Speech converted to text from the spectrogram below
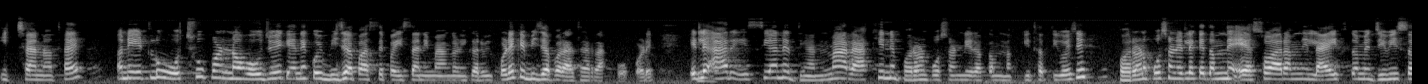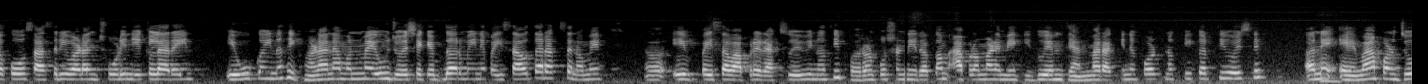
ઈચ્છા ન થાય અને એટલું ઓછું પણ ન હોવું જોઈએ કે એને કોઈ બીજા પાસે પૈસાની માંગણી કરવી પડે કે બીજા પર આધાર રાખવો પડે. એટલે આ રેશિયાને ધ્યાનમાં રાખીને ભરણ પોષણની રકમ નક્કી થતી હોય છે. ભરણ પોષણ એટલે કે તમને એસો આરામની લાઈફ તમે જીવી શકો સાસરીવાળાને છોડીને એકલા રહીને એવું કંઈ નથી. ઘણાના મનમાં એવું જ હોય છે કે દર મહિને પૈસા આવતા રાખશે ને અમે એ પૈસા વાપરે રાખશું એવી નથી. ભરણ પોષણની રકમ આ પ્રમાણે મેં કીધું એમ ધ્યાનમાં રાખીને કોર્ટ નક્કી કરતી હોય છે. અને એમાં પણ જો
